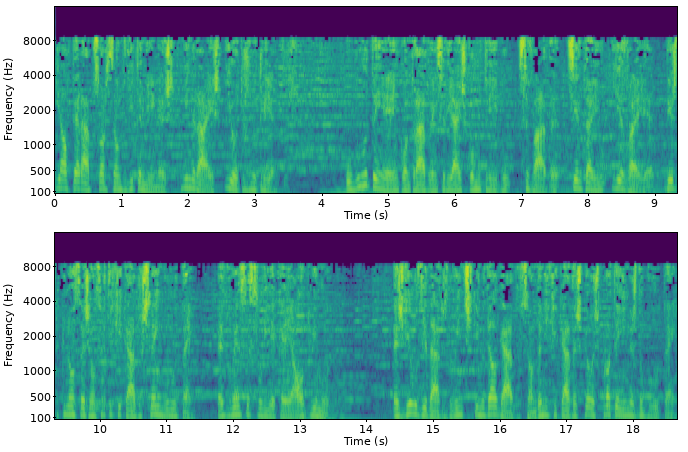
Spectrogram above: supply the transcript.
e altera a absorção de vitaminas, minerais e outros nutrientes. O glúten é encontrado em cereais como trigo, cevada, centeio e aveia, desde que não sejam certificados sem glúten. A doença celíaca é autoimune. As vilosidades do intestino delgado são danificadas pelas proteínas do glúten.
